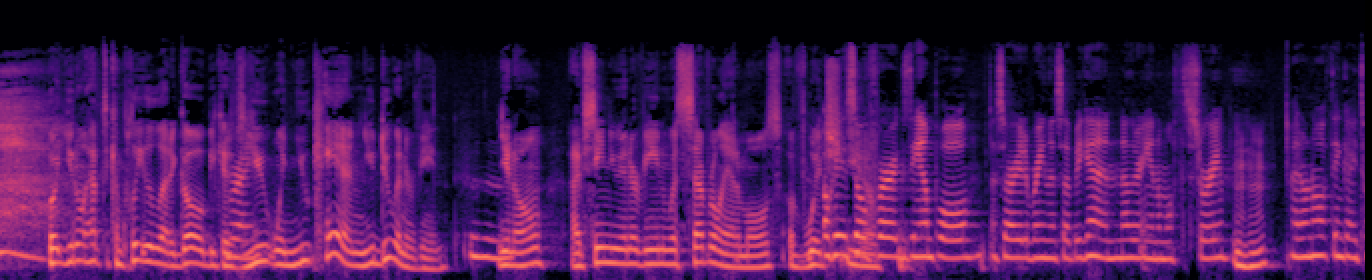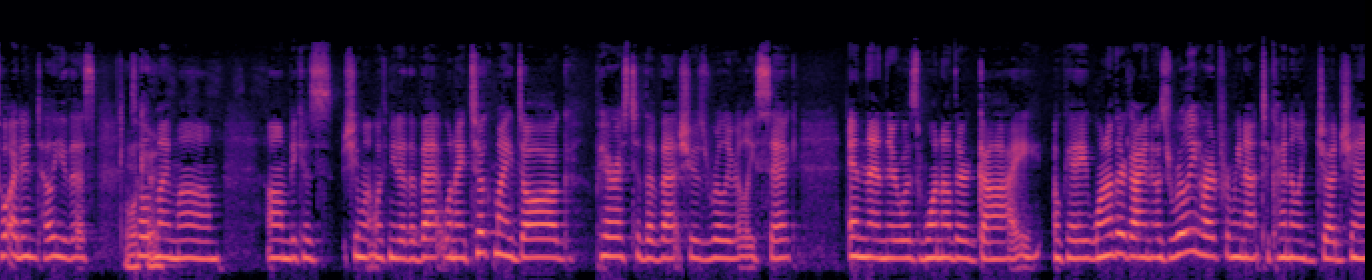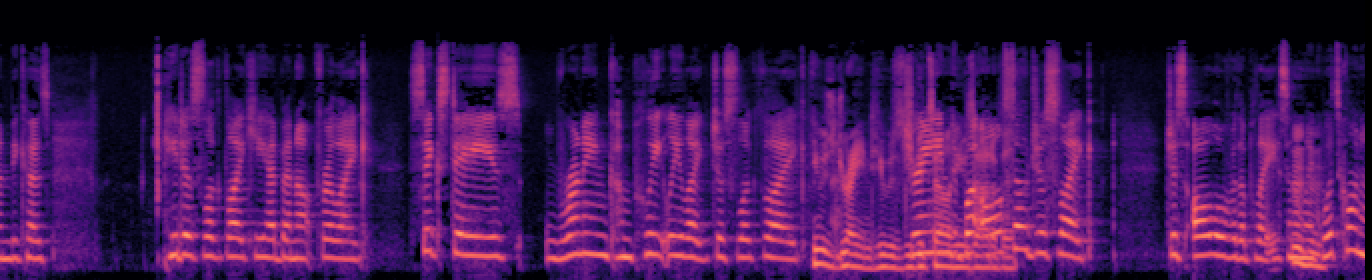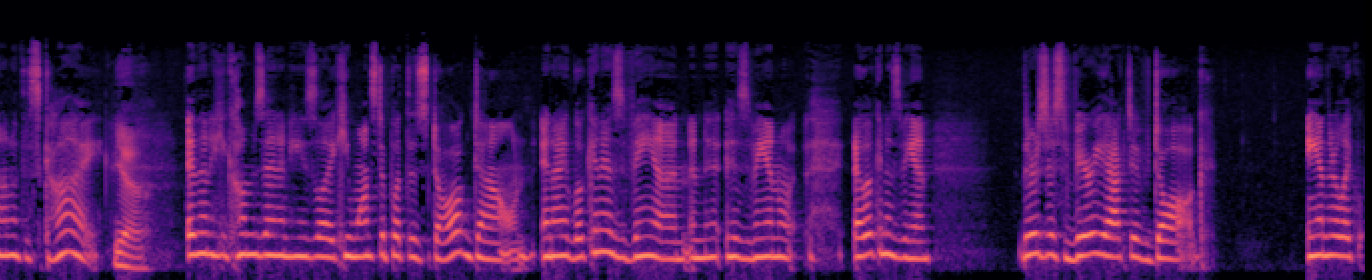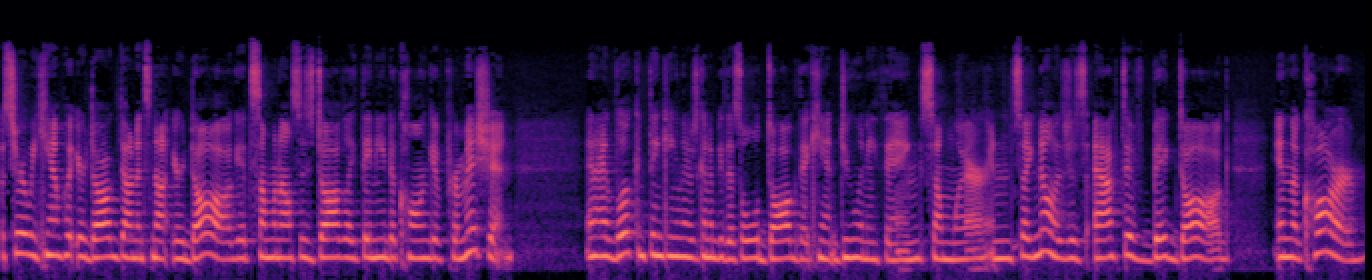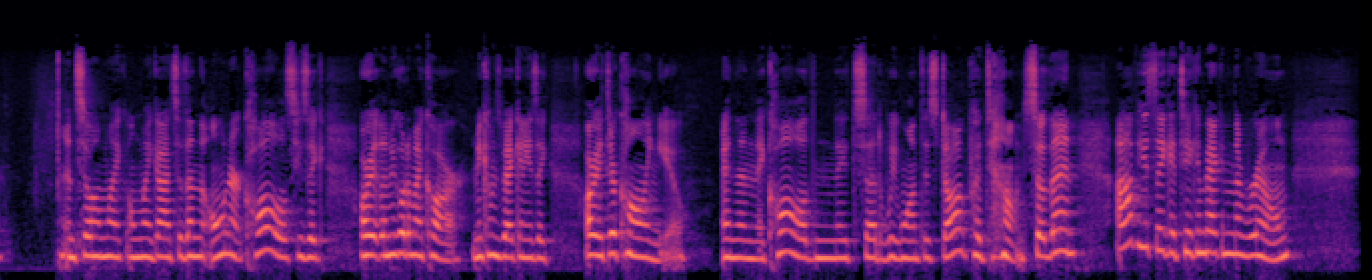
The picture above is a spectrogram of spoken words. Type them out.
but you don't have to completely let it go because Right. you, when you can, you do intervene. You know, I've seen you intervene with several animals, of which Okay, you so know- for example, sorry to bring this up again, another animal story. Mm-hmm. I don't know. I think I told I didn't tell you this. I Okay. told my mom um, because she went with me to the vet. When I took my dog Paris to the vet, she was really really sick. And then there was one other guy. Okay, one other guy, and it was really hard for me not to kind of like judge him because he just looked like he had been up for like six days, running completely like just looked like he was drained. He was tell he drained, was but also just like just all over the place. And I'm like, mm-hmm. what's going on with this guy? Yeah, And then he comes in and he's like, he wants to put this dog down. And I look in his van, and his van, I look in his van. There's this very active dog. And they're like, sir, we can't put your dog down. It's not your dog. It's someone else's dog. Like, they need to call and give permission. And I look and thinking there's going to be this old dog that can't do anything somewhere. And it's like, no, it's just active big dog in the car. And so I'm like, oh my God. So then the owner calls. He's like, all right, let me go to my car. And he comes back and he's like, all right, they're calling you. And then they called and they said, we want this dog put down. So then obviously I get taken back in the room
